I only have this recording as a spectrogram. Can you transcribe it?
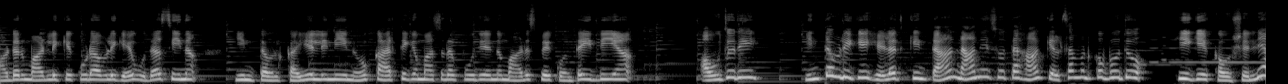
ಆರ್ಡರ್ ಮಾಡಲಿಕ್ಕೆ ಕೂಡ ಅವಳಿಗೆ ಉದಾಸೀನ. ಇಂಥವಳ ಕೈಯಲ್ಲಿ ನೀನು ಕಾರ್ತಿಕ ಮಾಸದ ಪೂಜೆಯನ್ನು ಮಾಡಿಸ್ಬೇಕು ಅಂತ ಇದ್ದೀಯಾ? ಹೌದು ರೀ. ಇಂಥವಳಿಗೆ ಹೇಳೋದ್ಕಿಂತ ನಾನೇ ಸ್ವತಃ ಕೆಲಸ ಮಾಡ್ಕೋಬೋದು. ಹೀಗೆ ಕೌಶಲ್ಯ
